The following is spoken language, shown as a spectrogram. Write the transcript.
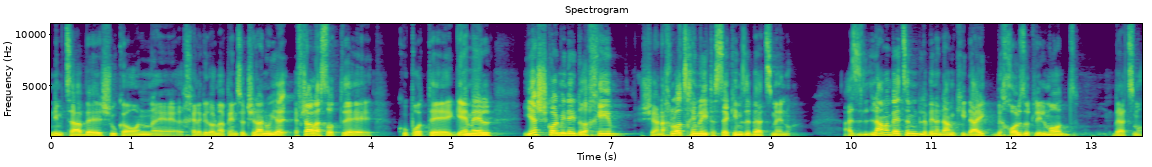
נמצא בשוק ההון, חלק גדול מהפנסיות שלנו, אפשר לעשות קופות גמל, יש כל מיני דרכים שאנחנו לא צריכים להתעסק עם זה בעצמנו. אז למה בעצם לבן אדם כדאי בכל זאת ללמוד בעצמו?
